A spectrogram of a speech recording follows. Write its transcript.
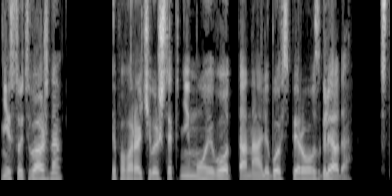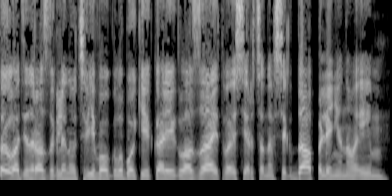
«Не суть важно. Ты поворачиваешься к нему, и вот она, любовь с первого взгляда. Стоило один раз заглянуть в его глубокие карие глаза, и твое сердце навсегда пленено им».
